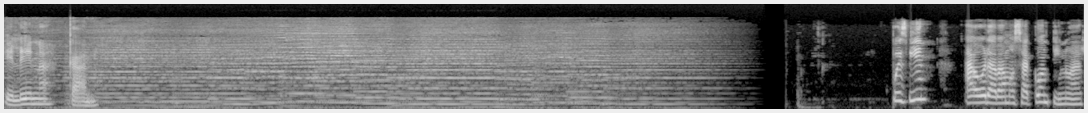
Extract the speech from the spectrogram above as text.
Elena Cano. Pues bien, ahora vamos a continuar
